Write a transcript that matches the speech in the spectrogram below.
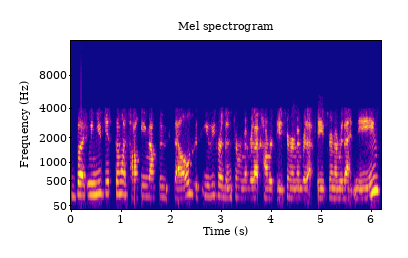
but when you get someone talking about themselves, it's easy for them to remember that conversation, remember that face, remember that name.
